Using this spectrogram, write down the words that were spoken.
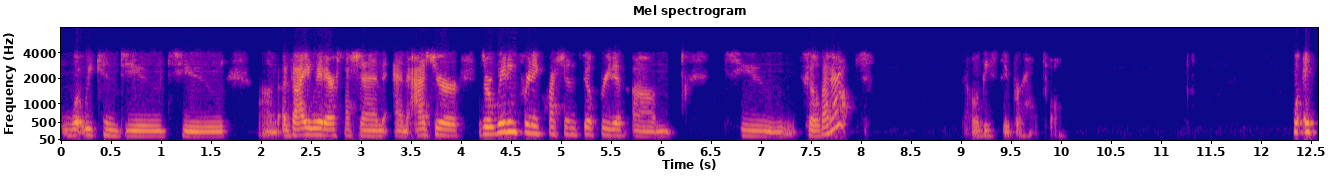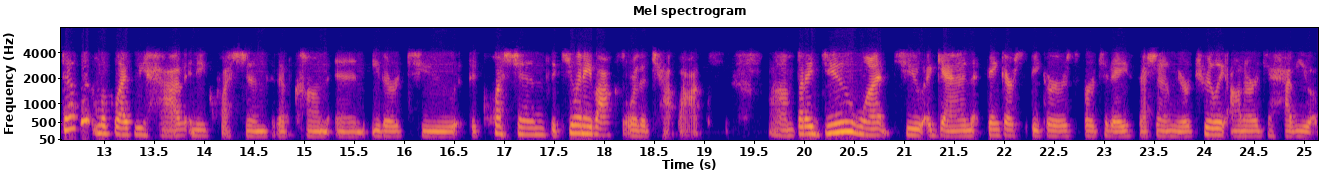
what we can do to um, evaluate our session. And as you're as we're waiting for any questions, feel free to um, to fill that out. That would be super helpful. Well, it doesn't look like we have any questions that have come in either to the questions, the Q&A box, or the chat box. Um, but I do want to, again, thank our speakers for today's session. We are truly honored to have you a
